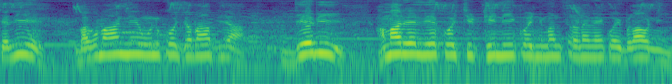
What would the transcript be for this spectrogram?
चलिए। भगवान ने उनको जवाब दिया, देवी, हमारे लिए कोई चिट्ठी नहीं, कोई निमंत्रण नहीं, कोई बुलाव नहीं।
